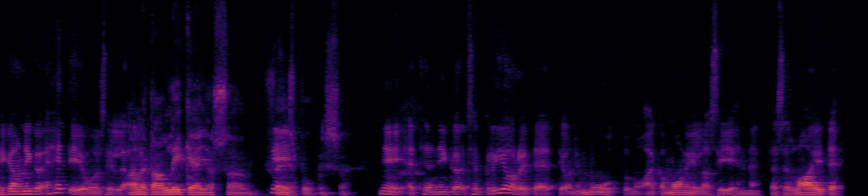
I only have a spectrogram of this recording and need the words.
mikä on niin heti jo sille... Annetaan like jossain niin. Facebookissa. Niin, että se, niin kuin, se prioriteetti on jo muuttunut aika monilla siihen, että se laite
